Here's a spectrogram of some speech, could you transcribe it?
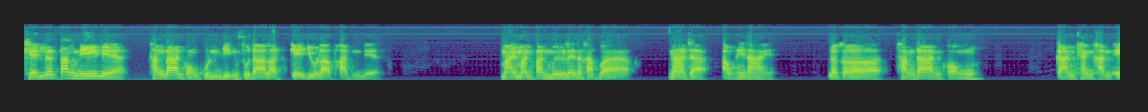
เขตเลือกตั้งนี้เนี่ย ทางด้านของคุณหญิงสุดารัตน์เกยุราพันธ์เนี่ย หมายมั่นปั้นมือเลยนะครับ ว่าน่าจะเอาให้ได้ แล้วก็ทางด้านของการแข่งขันเอ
